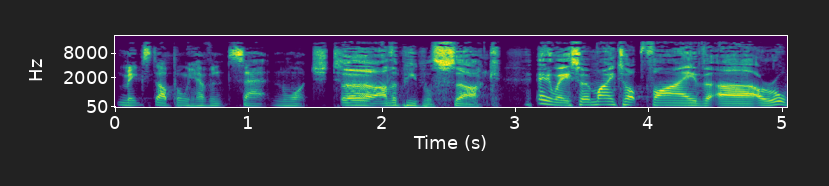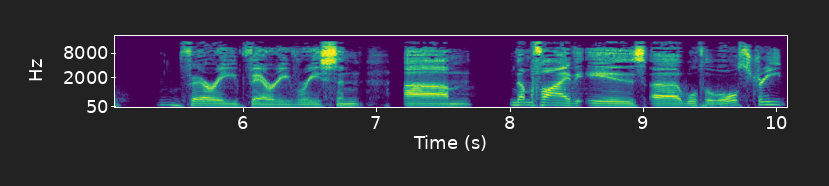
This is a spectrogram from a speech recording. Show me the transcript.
mixed up and we haven't sat and watched. Uh, other people suck. Anyway, so my top five uh, are all very, very recent. Um, number five is uh, Wolf of Wall Street.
